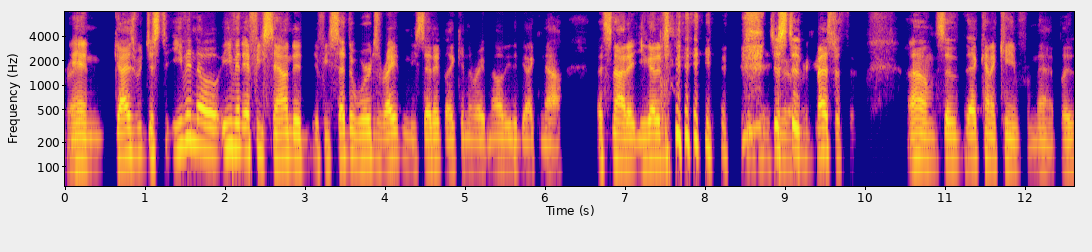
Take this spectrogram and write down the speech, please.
Right. And guys would just, even though, even if he sounded, if he said the words right and he said it like in the right melody, they'd be like, "No, that's not it. You got to just to mess with them." Um, so that kind of came from that, but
